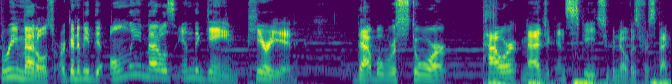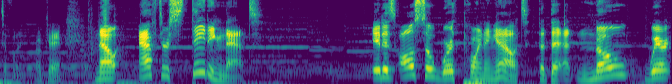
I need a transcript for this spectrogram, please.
three medals are going to be the only medals in the game, period, that will restore power, magic, and speed supernovas respectively. Okay. Now, after stating that, it is also worth pointing out that at nowhere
